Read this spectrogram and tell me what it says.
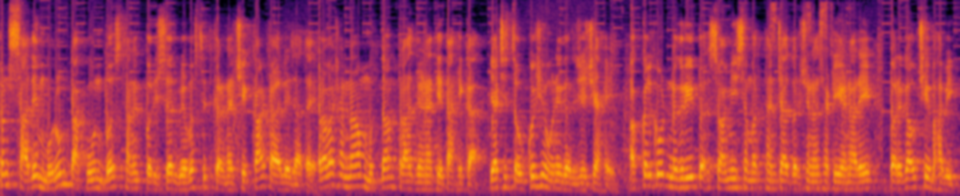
पण साधे मुरुम टाकून बस स्थानक परिसर व्यवस्थित करण्याचे का टाळले जात आहे? प्रवाशांना मुद्दाम त्रास देण्यात येत आहे का? याची चौकशी होणे गरजेचे आहे. अक्कलकोट नगरीत स्वामी समर्थांच्या दर्शनासाठी येणारे परगावचे भाविक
